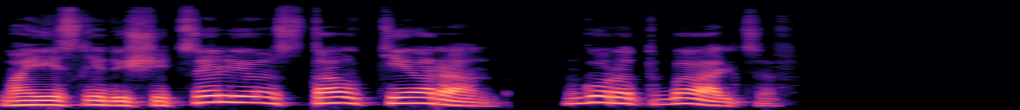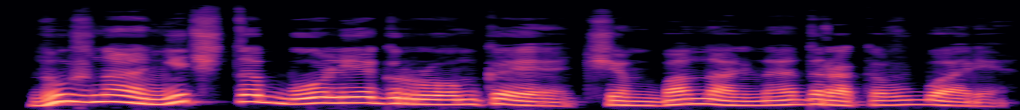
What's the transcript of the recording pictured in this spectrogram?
Моей следующей целью стал Тиаран, город Баальцев. Нужно нечто более громкое, чем банальная драка в баре.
